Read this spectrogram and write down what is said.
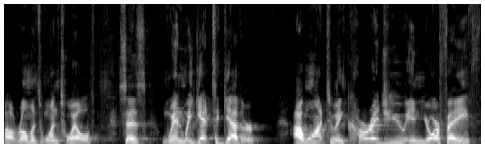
Uh, Romans 1:12 says, "When we get together, I want to encourage you in your faith,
